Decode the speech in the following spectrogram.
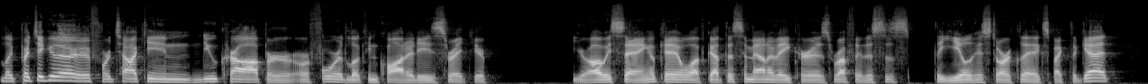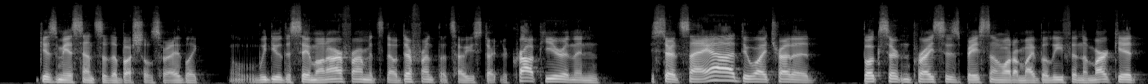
like particular if we're talking new crop or or forward looking quantities, right? You're you're always saying, okay, well, I've got this amount of acres, roughly this is the yield historically I expect to get gives me a sense of the bushels, right? Like we do the same on our farm. It's no different. That's how you start your crop here. And then you start saying, ah, do I try to book certain prices based on what are my belief in the market?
